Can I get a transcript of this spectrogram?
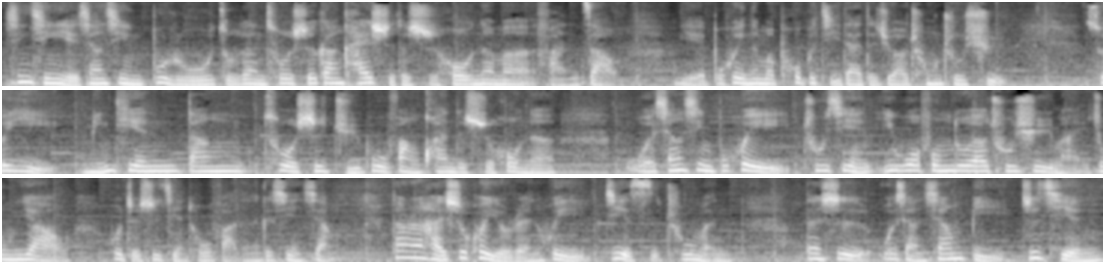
心情也相信不如阻断措施刚开始的时候那么烦躁，也不会那么迫不及待的就要冲出去。所以明天当措施局部放宽的时候呢，我相信不会出现一窝蜂都要出去买中药或者是剪头发的那个现象。当然还是会有人会借此出门，但是我想相比之前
